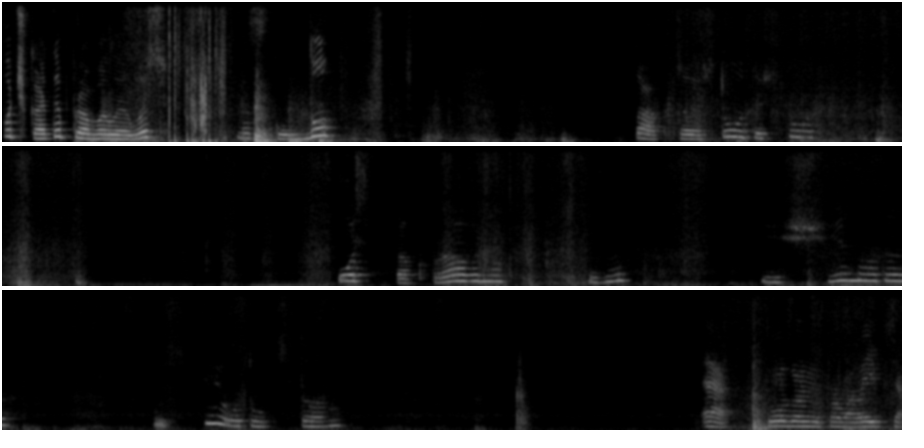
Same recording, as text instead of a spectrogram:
Почекайте, провалилось на секунду. Так, це ось тут, ось тут. Ось так правильно. Угу. І ще треба. Ось і отут ставимо. Е, хто зомбі провалився?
